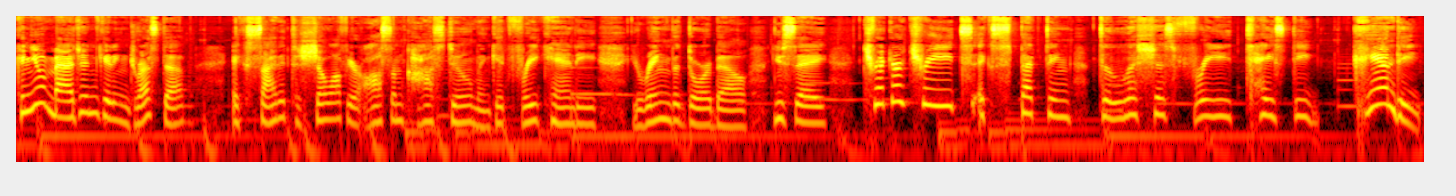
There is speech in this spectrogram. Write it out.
Can you imagine getting dressed up, excited to show off your awesome costume and get free candy? You ring the doorbell, you say, trick or treat, expecting delicious, free, tasty candy,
